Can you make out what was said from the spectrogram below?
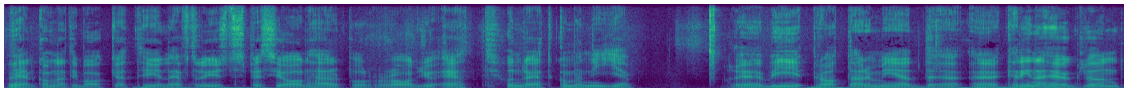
Välkomna tillbaka till Efterlyst special här på Radio 1, 101,9. Eh, vi pratar med eh, eh, Karina Höglund,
